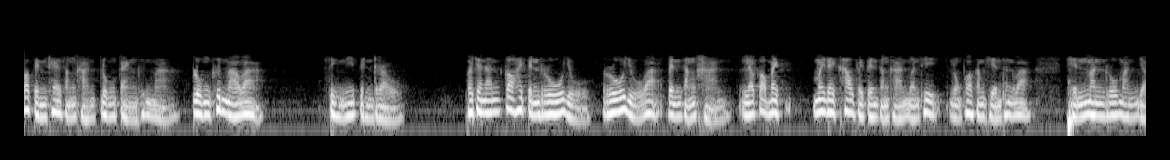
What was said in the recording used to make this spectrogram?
ก็เป็นแค่สังขารปรุงแต่งขึ้นมา ปรุงขึ้นมาว่า สิ่งนี้เป็นเรา เพราะฉะนั้นก็ให้เป็นรู้อยู่ รู้อยู่ว่าเป็นสังขาร แล้วก็ไม่ ไม่ได้เข้าไปเป็นสังขารเหมือนที่หลวงพ่อคำเขียนท่านว่า เห็นมันรู้มันอย่า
